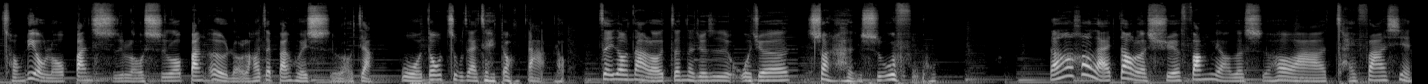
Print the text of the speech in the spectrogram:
从六楼搬十楼，十楼搬二楼，然后再搬回十楼，这样我都住在这栋大楼。这栋大楼真的就是我觉得算很舒服。然后后来到了学芳疗的时候啊，才发现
